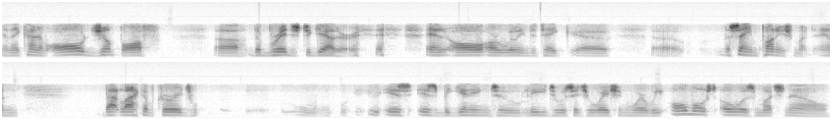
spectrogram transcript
and they kind of all jump off uh, the bridge together and all are willing to take uh, uh, the same punishment. And that lack of courage is is beginning to lead to a situation where we almost owe as much now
